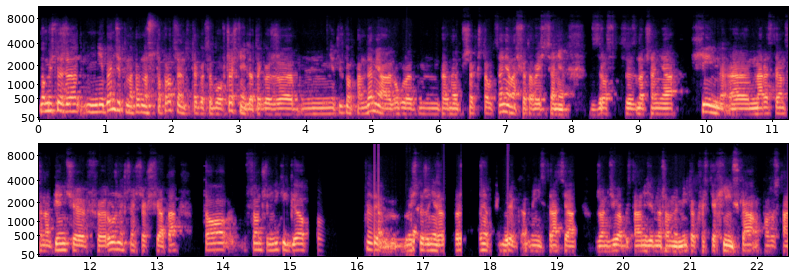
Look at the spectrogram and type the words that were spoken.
No myślę, że nie będzie to na pewno 100% tego, co było wcześniej, dlatego że nie tylko pandemia, ale w ogóle pewne przekształcenia na światowej scenie, wzrost znaczenia Chin, e, narastające napięcie w różnych częściach świata, to są czynniki geopolityczne. Myślę, że niezależnie od tego, jak administracja rządziłaby Stanami Zjednoczonymi, to kwestia chińska pozostanie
